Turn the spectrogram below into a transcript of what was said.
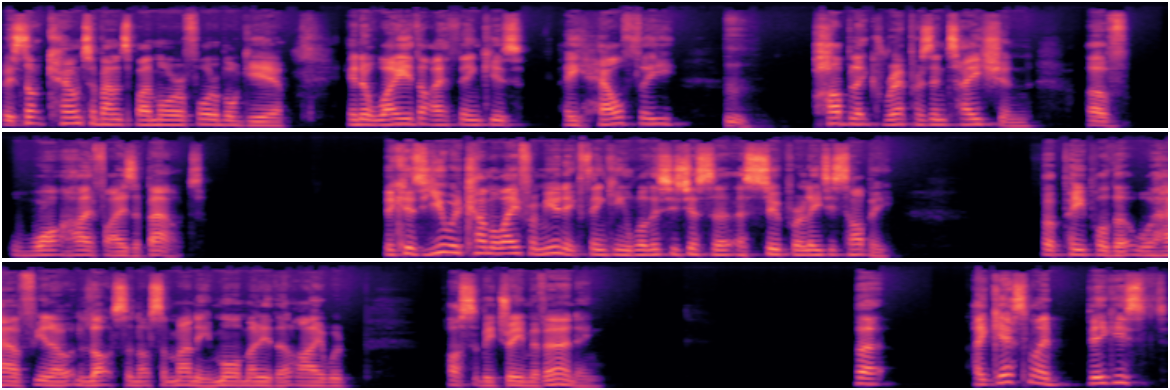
But it's not counterbalanced by more affordable gear in a way that I think is a healthy Hmm. public representation of what hi fi is about. Because you would come away from Munich thinking, well, this is just a, a super elitist hobby for people that will have, you know, lots and lots of money, more money than I would possibly dream of earning. But I guess my biggest,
